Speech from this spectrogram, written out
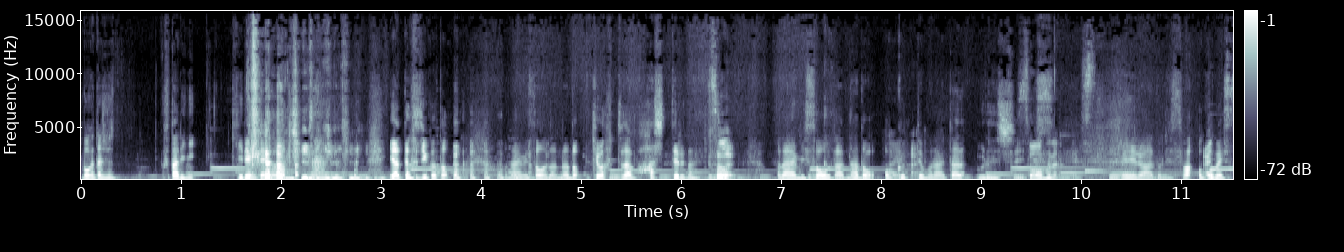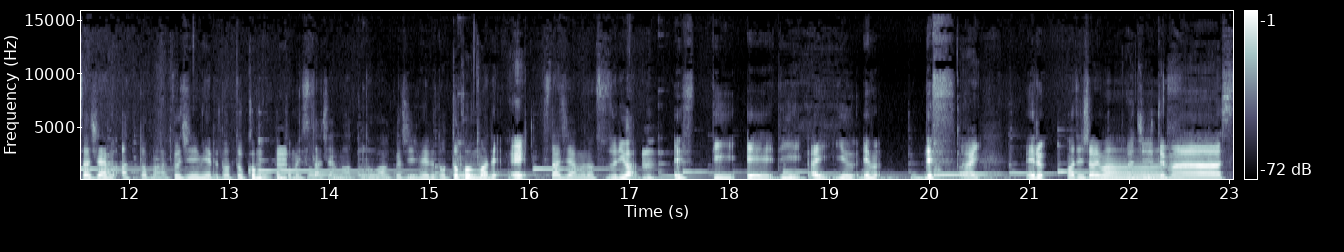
僕たち二人に聞いてみたいことギリギリギリやってほしいこと。お悩み相談など今日ちょっと走ってるなそう。やお悩み相談などを送ってもらえたら嬉しいです、そうなんです。メールアドレスはお米スタジアムアットマーク Gmail.com、うんお米スタジアムアットマーク Gmail.com までえ。スタジアムの綴りは、うん。STADIUM です。はい。メールお待ちしておりおます。待ちしてます。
